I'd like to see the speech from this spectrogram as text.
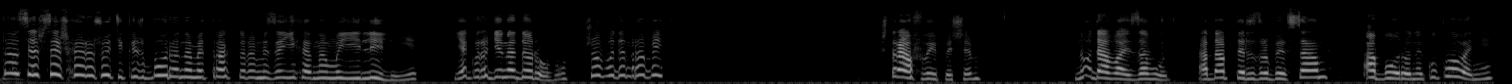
Та це ж все ж хорошо, тільки ж боронами, тракторами заїхав на мої лілії. Як вроді на дорогу. Що будемо робити? Штраф випишемо. Ну, давай, заводь. Адаптер зробив сам, а борони куповані.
